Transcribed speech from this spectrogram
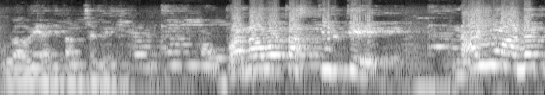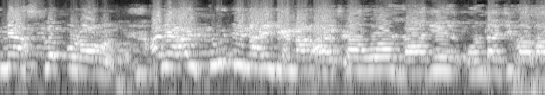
पुरावे आहेत आमच्याकडे. बनावत असतील ते. नाही मानत मी असलं पुरावं. आणि ऐकून बी नाही घेणार ऐकावं लागेल कोंडाजी बाबा?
